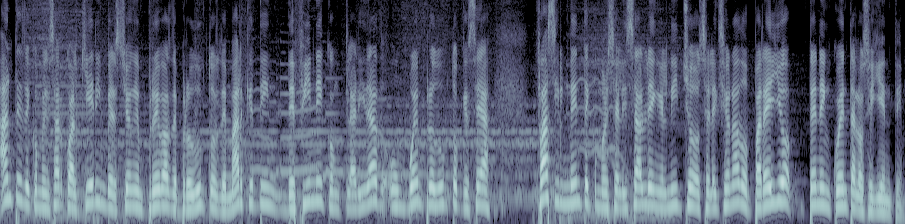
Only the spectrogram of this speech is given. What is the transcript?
Antes de comenzar cualquier inversión en pruebas de productos de marketing, define con claridad un buen producto que sea fácilmente comercializable en el nicho seleccionado. Para ello, ten en cuenta lo siguiente.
